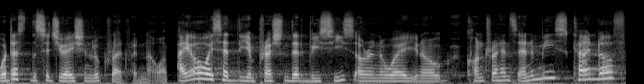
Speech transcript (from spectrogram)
What does the situation look like right now? I always had the impression that VCs are in a way, you know, Contrahend's enemies, kind of.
